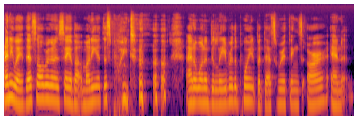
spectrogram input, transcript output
Anyway, that's all we're going to say about money at this point. I don't want to belabor the point, but that's where things are. And,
